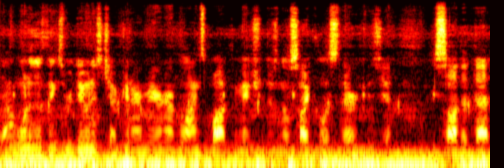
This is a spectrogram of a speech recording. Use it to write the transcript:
yeah, one of the things we're doing is checking our mirror and our blind spot to make sure there's no cyclists there because you, you saw that that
